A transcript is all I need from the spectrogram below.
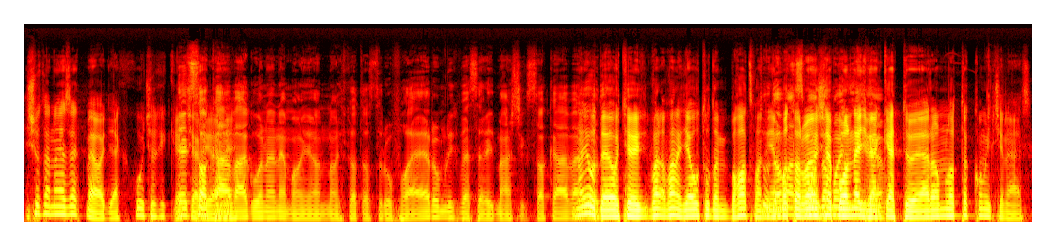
És utána ezek beadják a kulcsot, ki kell egy cserélni. szakálvágónál nem olyan nagy katasztrófa, ha elromlik, veszel egy másik szakálvágót. Na jó, de hogyha van, van egy autód, amiben 60 ilyen Tudom, motor van, és abból hogy igen. 42 elromlott, akkor mit csinálsz?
